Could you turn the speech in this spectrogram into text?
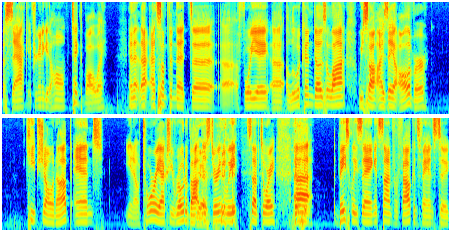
a sack, if you're going to get home, take the ball away. And that, that that's something that uh, uh, Foye uh, Oluokun does a lot. We saw Isaiah Oliver keep showing up, and you know Tori actually wrote about yeah. this during the week. Sub Tori, uh, basically saying it's time for Falcons fans to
